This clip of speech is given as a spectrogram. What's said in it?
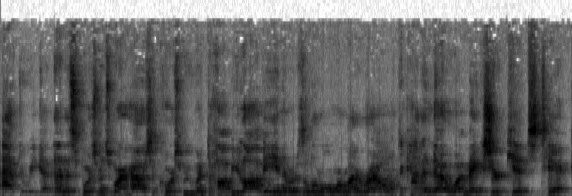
after we got done at Sportsman's Warehouse, of course, we went to Hobby Lobby and it was a little more my realm to kind of know what makes your kids tick.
